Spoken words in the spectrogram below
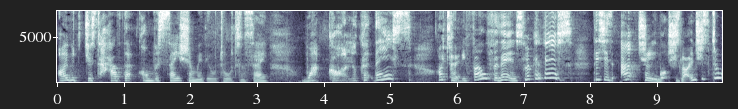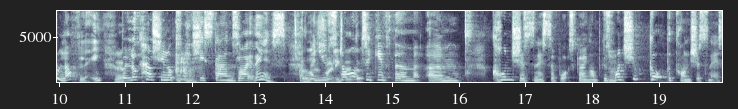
I would just have that conversation with your daughter and say, what, God, look at this. I totally fell for this. Look at this. This is actually what she's like. And she's still lovely, Yeah. but look how she looks when she stands like this. I thought it And you really start that- to give them um, consciousness of what's going on. Because once you've got the consciousness,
